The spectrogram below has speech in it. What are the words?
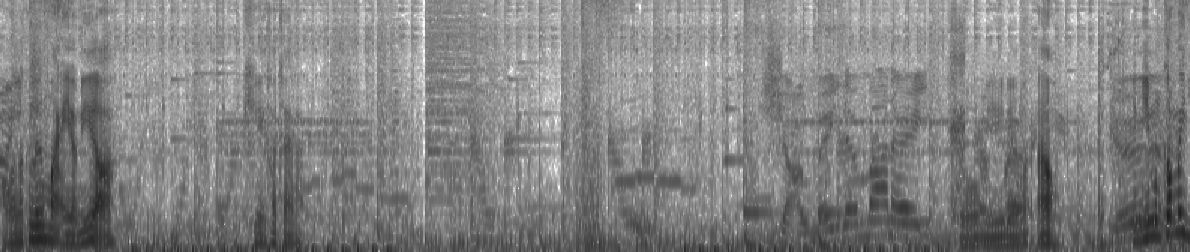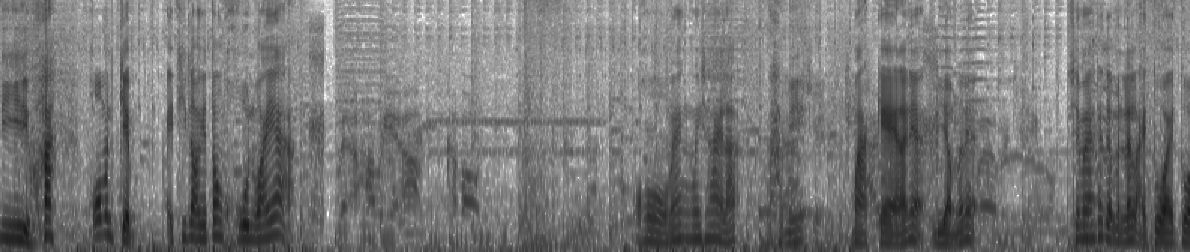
อ๋อ แล้วก็เริ่มใหม่แบบนี้เหรอ โอเค เข้าใจและ Show me the money. โอ้มีเดียวมาเอ้าอย่างนี้มันก็ไม่ดีดิวะเพราะมันเก็บไอ้ที่เราจะต้องคูณไว้อะโอ้โห แม่งไม่ใช่ละแบบนี้หมากแก่แล้วเนี่ยเหลี่ยมแล้วเนี่ย ใช่ไหมถ้าเกิดมันหลายๆตัวไอตัว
